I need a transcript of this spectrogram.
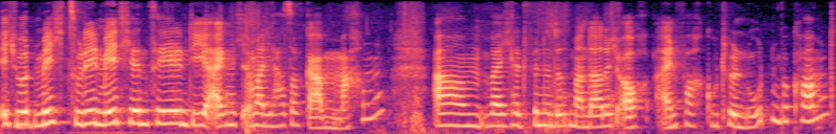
Ich würde mich zu den Mädchen zählen, die eigentlich immer die Hausaufgaben machen, ähm, weil ich halt finde, dass man dadurch auch einfach gute Noten bekommt,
